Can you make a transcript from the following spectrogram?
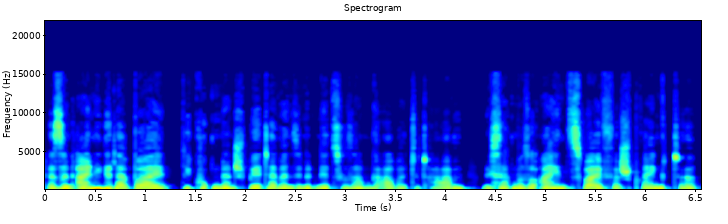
Da sind einige dabei, die gucken dann später, wenn sie mit mir zusammengearbeitet haben. Und ich sage mal so ein, zwei Versprengte.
